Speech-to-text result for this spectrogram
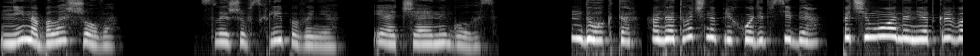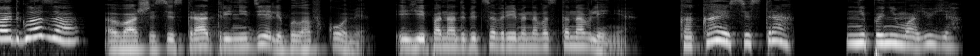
Нина Балашова». Слышу всхлипывание и отчаянный голос. «Доктор, она точно приходит в себя? Почему она не открывает глаза?» «Ваша сестра три недели была в коме и ей понадобится время на восстановление». «Какая сестра?» «Не понимаю я.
